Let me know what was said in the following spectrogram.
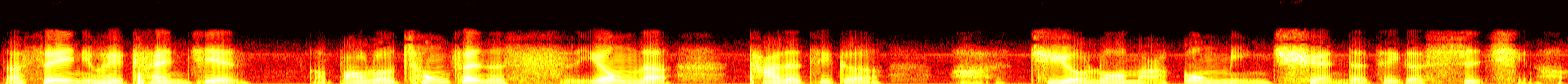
那所以你会看见啊，保罗充分的使用了他的这个啊具有罗马公民权的这个事情哈。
